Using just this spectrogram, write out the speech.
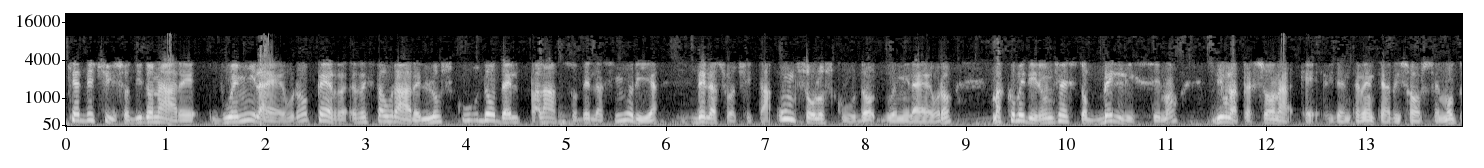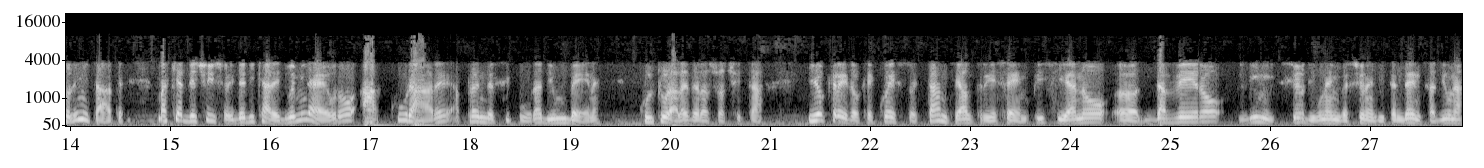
che ha deciso di donare 2000 euro per restaurare lo scudo del Palazzo della Signoria della sua città. Un solo scudo, 2000 euro, ma come dire un gesto bellissimo di una persona che evidentemente ha risorse molto limitate, ma che ha deciso di dedicare 2000 euro a curare, a prendersi cura di un bene culturale della sua città. Io credo che questo e tanti altri esempi siano eh, davvero l'inizio di una inversione di tendenza, di una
